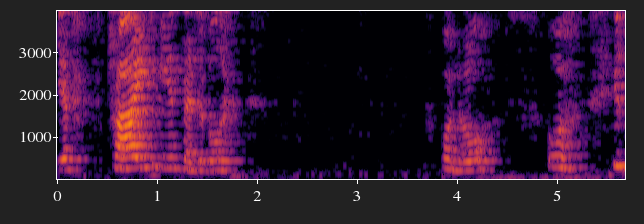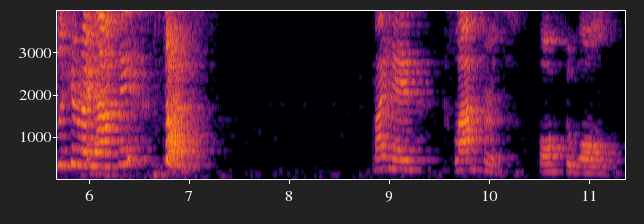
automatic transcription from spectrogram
Yep, try to be invisible. Oh no. Oh, he's looking right at me. My head clatters off the wall.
